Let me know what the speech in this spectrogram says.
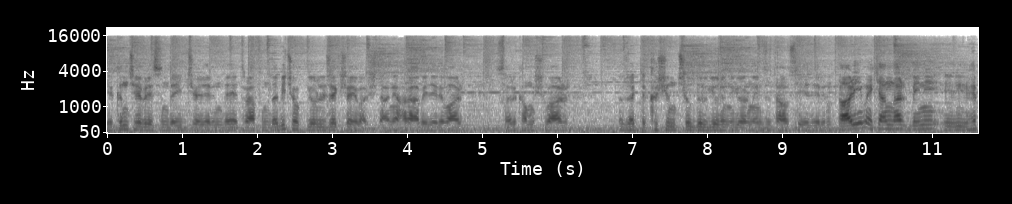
Yakın çevresinde, ilçelerinde, etrafında birçok görülecek şey var. İşte hani harabeleri var, Sarıkamış var. Özellikle kışın Çıldır Gölü'nü görmenizi tavsiye ederim. Tarihi mekanlar beni e, hep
